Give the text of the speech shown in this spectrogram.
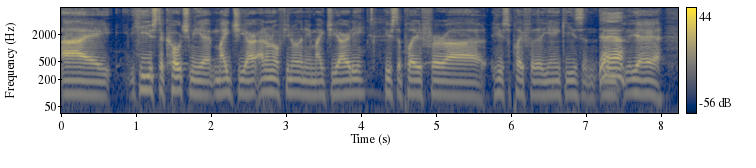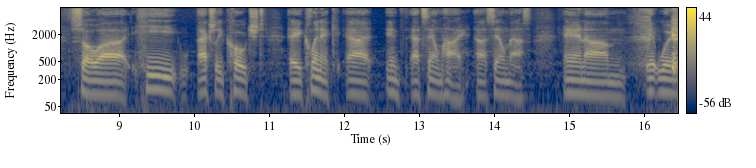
I he used to coach me at Mike Giardi. I don't know if you know the name Mike Giardi. He used to play for uh, he used to play for the Yankees and Yeah, and- yeah, yeah. So uh, he actually coached a clinic at in, at Salem High, uh, Salem, Mass, and um, it would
